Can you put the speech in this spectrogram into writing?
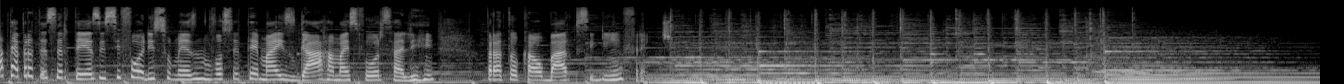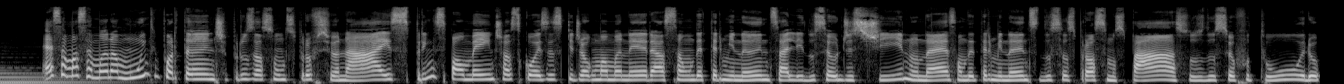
até para ter certeza e se for isso mesmo, você ter mais garra, mais força ali para tocar o barco e seguir em frente. Uma semana muito importante para os assuntos profissionais, principalmente as coisas que de alguma maneira são determinantes ali do seu destino, né? São determinantes dos seus próximos passos, do seu futuro,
